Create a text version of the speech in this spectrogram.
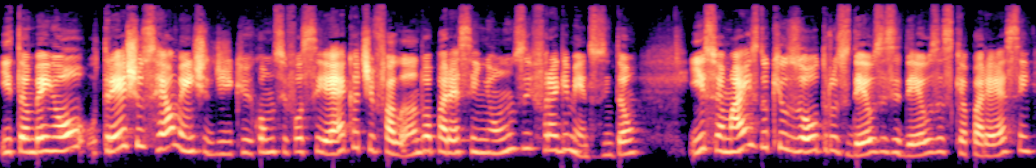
E também ou trechos realmente de que como se fosse Hecate falando aparecem em 11 fragmentos. Então, isso é mais do que os outros deuses e deusas que aparecem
